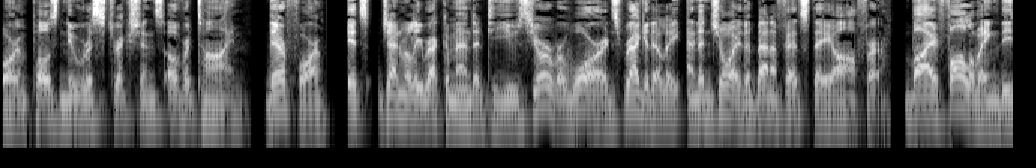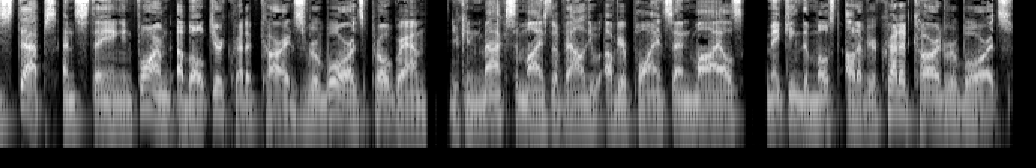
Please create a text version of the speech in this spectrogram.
or impose new restrictions over time. Therefore, it's generally recommended to use your rewards regularly and enjoy the benefits they offer. By following these steps and staying informed about your credit card's rewards program, you can maximize the value of your points and miles, making the most out of your credit card rewards.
